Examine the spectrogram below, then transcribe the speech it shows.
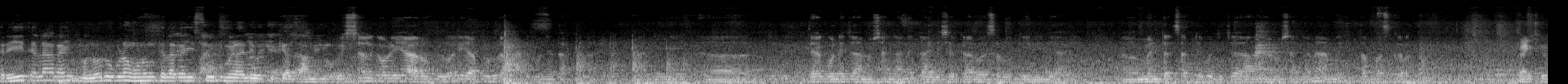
तरीही त्याला काही मनोरुग्ण म्हणून त्याला काही सूट मिळाली होती किंवा जामीन विशाल गवळी या आरोपीवर यापूर्वी आठ गुन्हे दाखल आहेत आणि त्या गुन्ह्याच्या अनुषंगाने कायदेशीर कारवाई सर्व केलेली आहे. मेंटल सर्टिफिकेटच्या अनुषंगाने आम्ही तपास करत आहोत. थँक्यू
